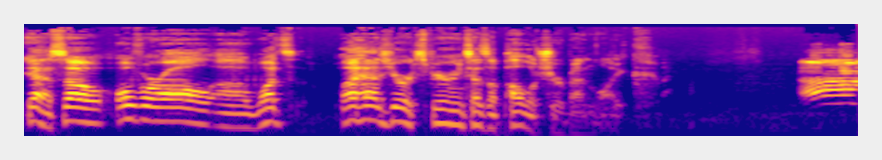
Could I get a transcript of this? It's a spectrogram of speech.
yeah. So overall, uh, what's what has your experience as a publisher been like? Um,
